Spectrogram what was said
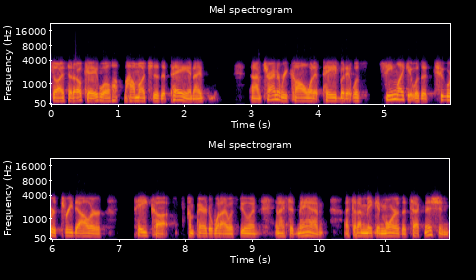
So I said, okay, well, how much does it pay? And I and I'm trying to recall what it paid, but it was seemed like it was a two or three dollar pay cut compared to what I was doing. And I said, man, I said I'm making more as a technician.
